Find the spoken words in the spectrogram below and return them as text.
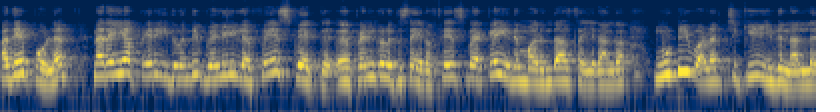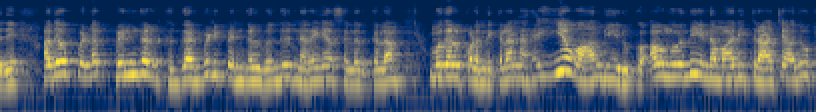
அதே போல் நிறைய பேர் இது வந்து வெளியில் ஃபேஸ் பேக்கு பெண்களுக்கு செய்கிற ஃபேஸ் பேக்கில் இது மருந்தாக செய்கிறாங்க முடி வளர்ச்சிக்கு இது நல்லது. அதே போல் பெண்களுக்கு கர்ப்பிணி பெண்கள் வந்து நிறையா சிலருக்கெல்லாம் முதல் குழந்தைக்கெல்லாம் நிறைய வாந்தி இருக்கும் அவங்க வந்து இந்த மாதிரி திராட்சை அதுவும்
